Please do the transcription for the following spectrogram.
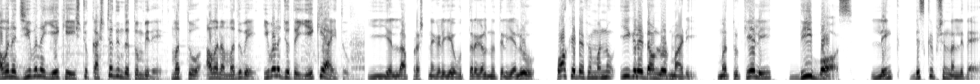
ಅವನ ಜೀವನ ಏಕೆ ಇಷ್ಟು ಕಷ್ಟದಿಂದ ತುಂಬಿದೆ ಮತ್ತು ಅವನ ಮದುವೆ ಇವಳ ಜೊತೆ ಏಕೆ ಆಯಿತು? ಈ ಎಲ್ಲಾ ಪ್ರಶ್ನೆಗಳಿಗೆ ಉತ್ತರಗಳನ್ನು ತಿಳಿಯಲು ಪಾಕೆಟ್ ಎಫ್ಎಂ ಅನ್ನು ಈಗಲೇ ಡೌನ್ಲೋಡ್ ಮಾಡಿ ಮತ್ತು ಕೇಳಿ ದಿ ಬಾಸ್ ಲಿಂಕ್ ಡಿಸ್ಕ್ರಿಪ್ಷನ್ನಲ್ಲಿದೆ.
